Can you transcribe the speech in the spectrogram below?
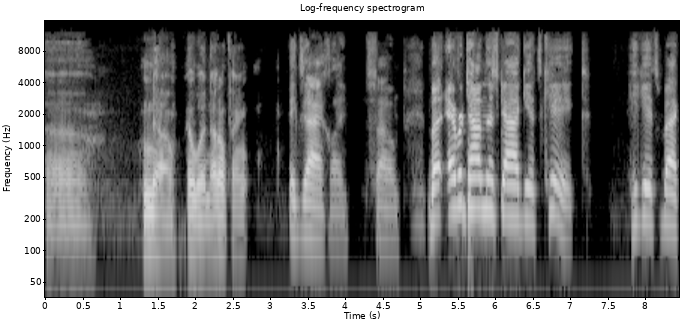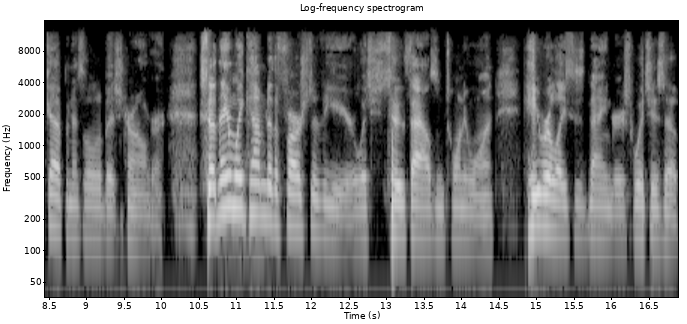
Uh, no, it wouldn't. I don't think. Exactly. So, but every time this guy gets kicked, he gets back up and it's a little bit stronger. So then we come to the first of the year, which is 2021. He releases Dangerous, which is a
